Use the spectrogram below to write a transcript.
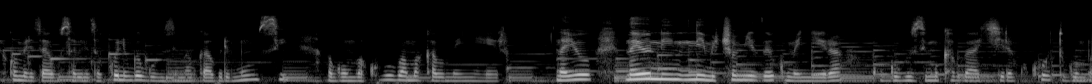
yakomerezaga gusabiriza kuko ni bwo buzima bwa buri munsi agomba kububamo akabumenyera. Nayo na yo ni imico myiza yo kumenyera ubwo buzima ukabwakira kuko tugomba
